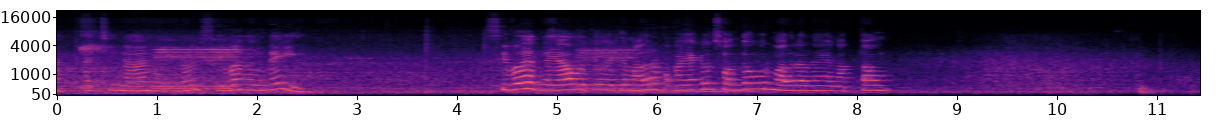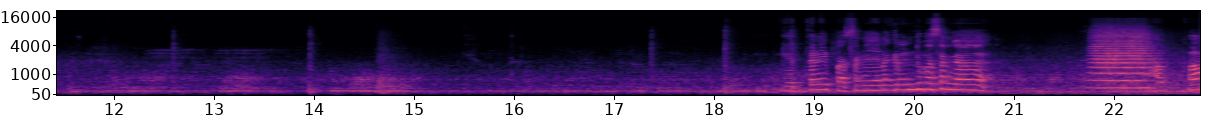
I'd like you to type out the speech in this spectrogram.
அத்தாச்சி நான் உங்கள் சிவகங்கை. சிவகங்கையா ஓகே ஓகே மதுரை பக்கம். எங்களுக்கு சொந்த ஊர் மதுரை தான் நத்தம் எத்தனை பசங்க? எனக்கு ரெண்டு பசங்க. அக்கா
